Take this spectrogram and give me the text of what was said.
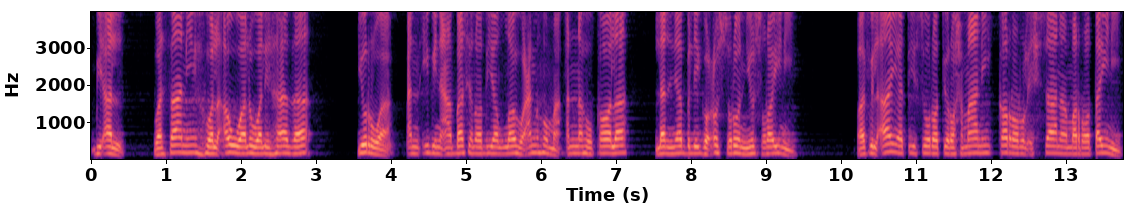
بأل. والثاني هو الأول ولهذا يروى عن ابن عباس رضي الله عنهما أنه قال لن يبلغ عسر يسرين وفي الآية سورة الرحمن كرر الإحسان مرتين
